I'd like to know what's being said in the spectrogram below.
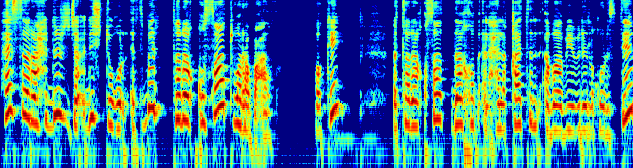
هسه راح نرجع نشتغل ثمان تناقصات ورا بعض. okay؟ التناقصات ناخذ الحلقات الأمامية من الغرزتين.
